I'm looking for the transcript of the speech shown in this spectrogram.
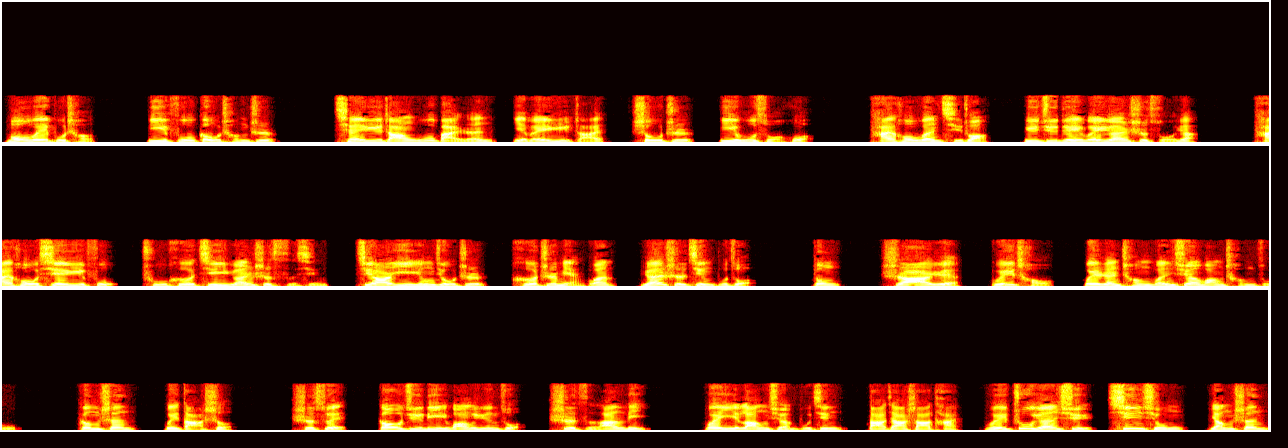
谋为不成。义父构成之，遣御帐五百人，也为御宅收之，亦无所获。太后问其状，欲居对为元氏所愿。太后谢御父，楚和及元氏死刑。继而亦营救之，何止免官？袁氏竟不作。冬十二月癸丑，未任成文宣王成卒。庚申，为大赦。是岁，高句丽王云作，世子安立。魏以狼选不精，大家杀太，为朱元旭、辛雄、杨申、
